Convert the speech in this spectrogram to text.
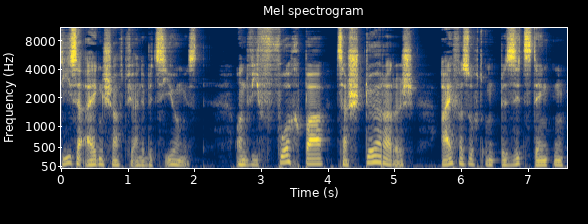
diese Eigenschaft für eine Beziehung ist und wie furchtbar zerstörerisch Eifersucht und Besitzdenken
